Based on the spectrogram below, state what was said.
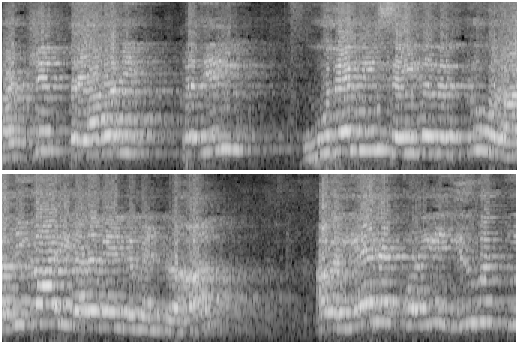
பட்ஜெட் தயாரிப்பதில் உதவி செய்வதற்கு ஒரு அதிகாரி வர வேண்டும் என்றால் அவர் ஏறக்குறைய இருபத்தி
